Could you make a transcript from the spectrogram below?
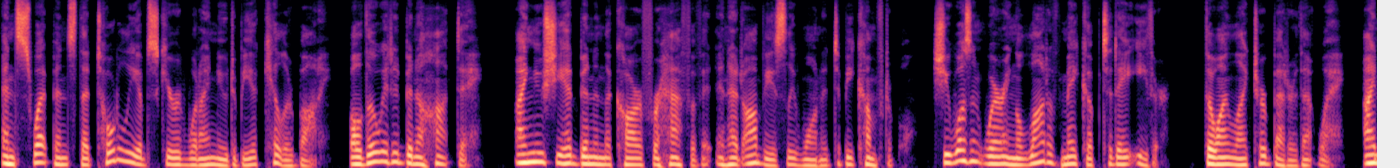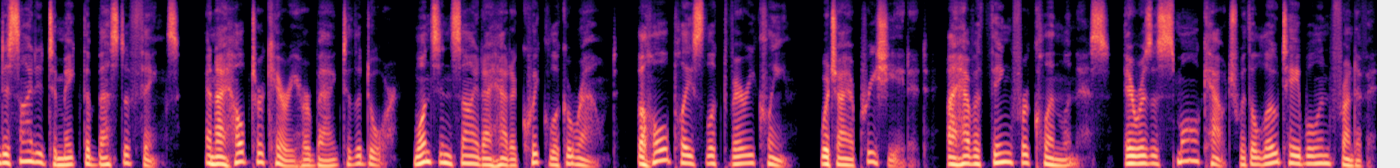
and sweatpants that totally obscured what I knew to be a killer body. Although it had been a hot day, I knew she had been in the car for half of it and had obviously wanted to be comfortable. She wasn't wearing a lot of makeup today either, though I liked her better that way. I decided to make the best of things, and I helped her carry her bag to the door. Once inside, I had a quick look around. The whole place looked very clean, which I appreciated. I have a thing for cleanliness. There was a small couch with a low table in front of it,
